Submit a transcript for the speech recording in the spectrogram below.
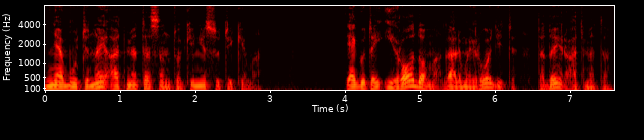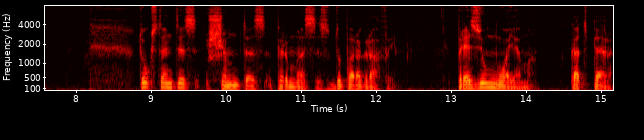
nebūtinai atmeta santokinį sutikimą. Jeigu tai įrodoma, galima įrodyti, tada ir atmeta. 1101. Du paragrafai. Prezumuojama, kad per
